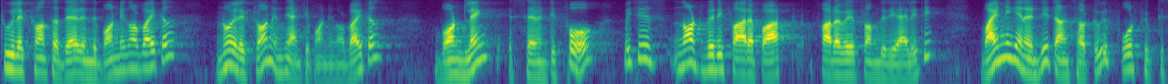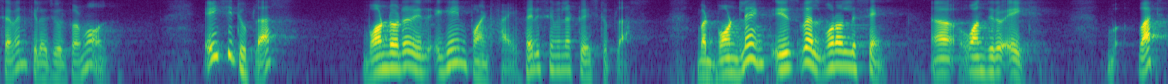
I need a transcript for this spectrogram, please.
2 electrons are there in the bonding orbital, no electron in the antibonding orbital. Bond length is 74 which is not very far apart far away from the reality. Binding energy turns out to be 457 kilojoule per mole. He2 plus bond order is again 0.5 very similar to H2 plus, but bond length is well more or less same uh, 108, but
